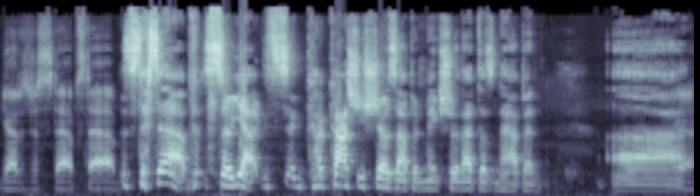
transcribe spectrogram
gotta just stab, stab. stab. So yeah, Kakashi shows up and makes sure that doesn't happen. Uh, yeah.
